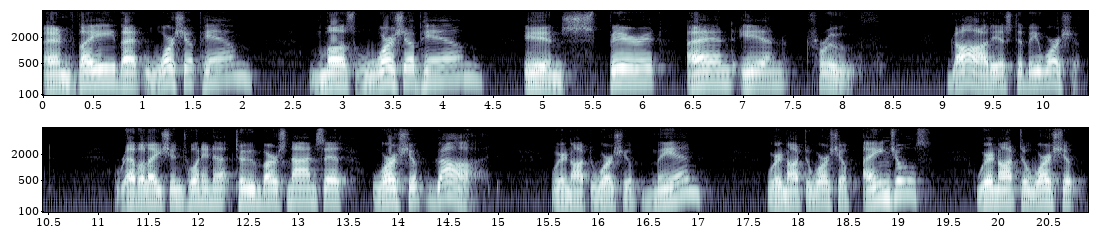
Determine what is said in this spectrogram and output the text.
and they that worship Him must worship Him in spirit and in truth. God is to be worshiped. Revelation 22, verse 9 says, Worship God. We're not to worship men, we're not to worship angels, we're not to worship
